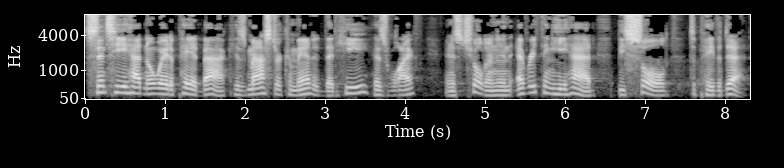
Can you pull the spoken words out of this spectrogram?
Since he had no way to pay it back, his master commanded that he, his wife, and his children and everything he had be sold to pay the debt.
